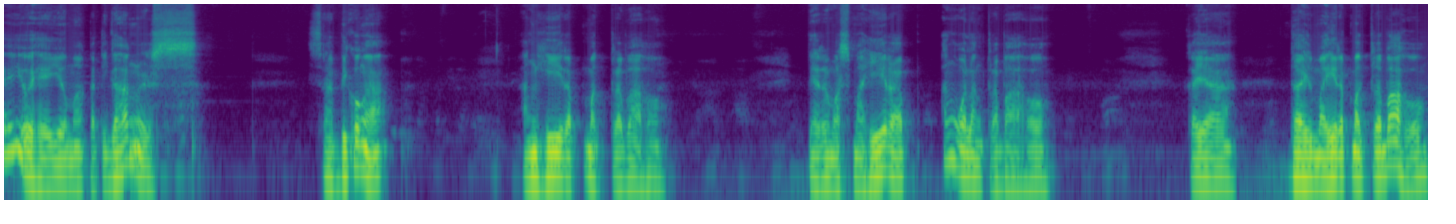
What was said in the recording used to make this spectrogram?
Heyo heyo mga katigangers. Sabi ko nga, ang hirap magtrabaho. Pero mas mahirap ang walang trabaho. Kaya dahil mahirap magtrabaho,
